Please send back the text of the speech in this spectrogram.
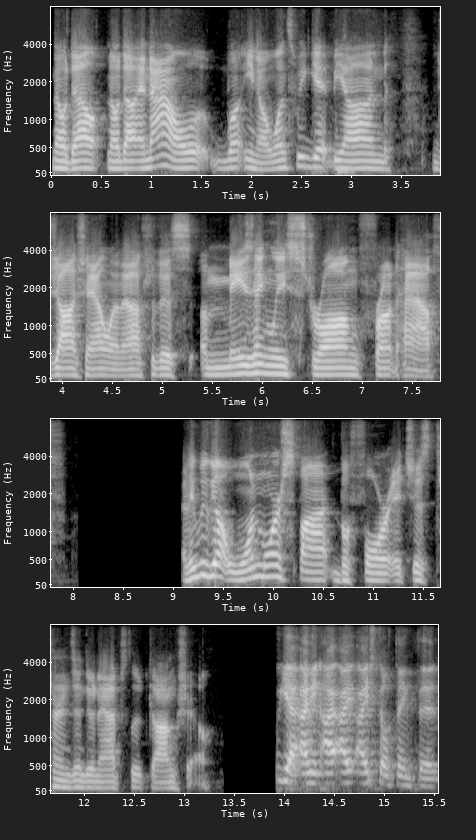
No doubt, no doubt. And now, you know, once we get beyond Josh Allen after this amazingly strong front half, I think we've got one more spot before it just turns into an absolute gong show. Yeah, I mean, I, I still think that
